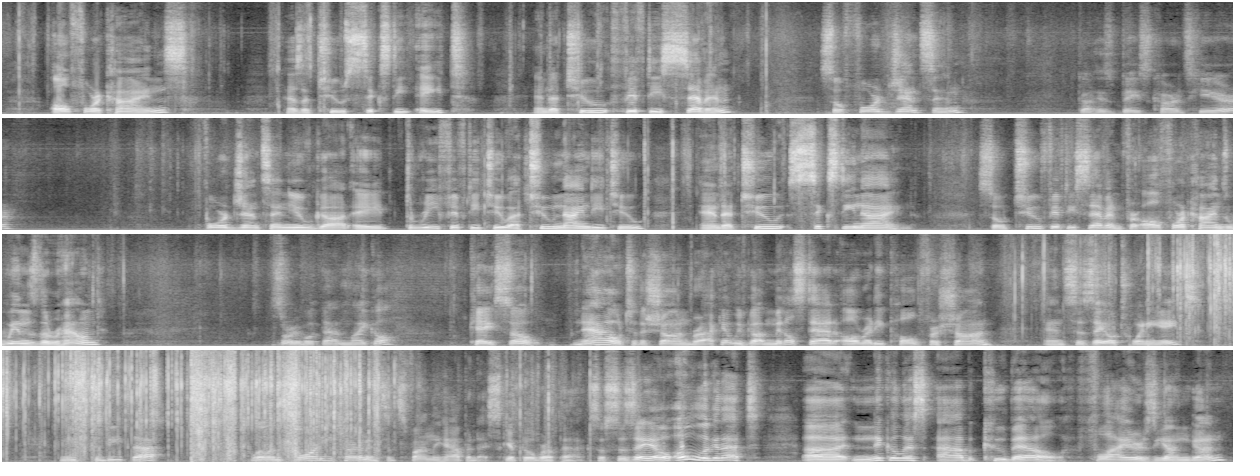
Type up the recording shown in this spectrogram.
All four kinds has a 268 and a 257. So for Jensen, got his base cards here. For Jensen, you've got a 352, a 292, and a 269. So 257 for all four kinds wins the round. Sorry about that, Michael. Okay, so now to the Sean bracket. We've got Mittelstadt already pulled for Sean, and Cezeo 28 needs to beat that. Well, in 40 tournaments, it's finally happened. I skipped over a pack. So Cezeo, oh, look at that. Uh, Nicholas Aube-Kubel, Flyers Young Gun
